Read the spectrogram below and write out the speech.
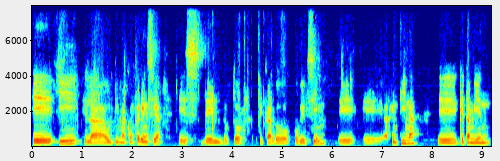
Eh, y la última conferencia es del doctor Ricardo Ovilsim de eh, Argentina, que también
